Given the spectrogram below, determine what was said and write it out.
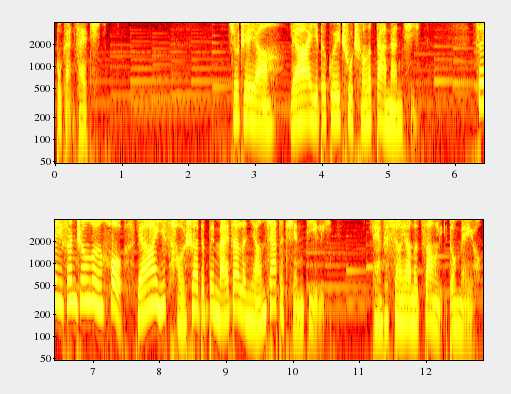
不敢再提。就这样，梁阿姨的归处成了大难题。在一番争论后，梁阿姨草率的被埋在了娘家的田地里，连个像样的葬礼都没有。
